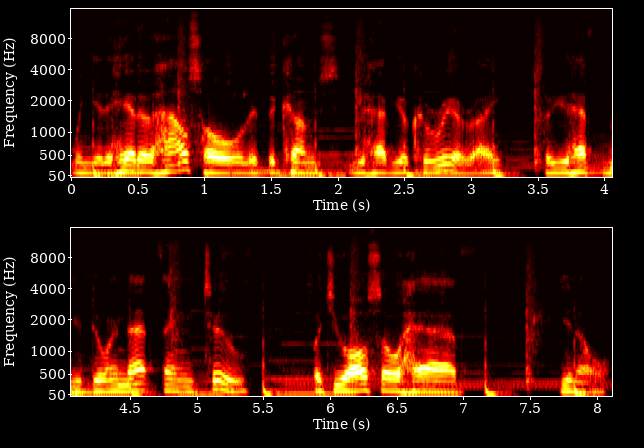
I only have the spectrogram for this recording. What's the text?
when you're the head of the household, it becomes you have your career, right? So you have you're doing that thing too, but you also have, you know,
